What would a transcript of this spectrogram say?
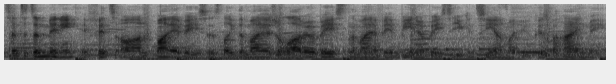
since it's a mini, it fits on MYA bases, like the MYA Gelato base and the MYA Bambino base that you can see on my hookahs behind me.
